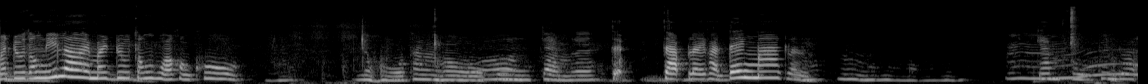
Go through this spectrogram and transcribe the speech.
มาดูตรงนี้เลย มาดูตรงหัวของครู โอ้โหทั้งโอ้โหพุงแจ่มเลยจะจับเลยค่ะ เด้งมากเลย แก้มฟูขึ้นด้วย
